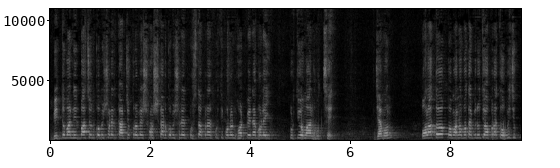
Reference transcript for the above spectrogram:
বিদ্যমান নির্বাচন কমিশনের কার্যক্রমে সংস্কার কমিশনের প্রস্তাবনার প্রতিফলন ঘটবে না বলেই প্রতীয়মান হচ্ছে। যেমন, পলাতক ও মানবতা বিরোধী অপরাধে অভিযুক্ত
